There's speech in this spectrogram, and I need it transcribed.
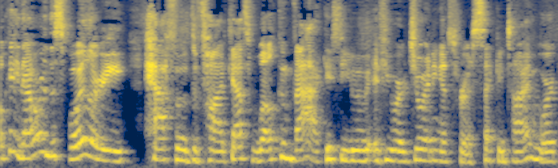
Okay, now we're in the spoilery half of the podcast. Welcome back if you if you are joining us for a second time, or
